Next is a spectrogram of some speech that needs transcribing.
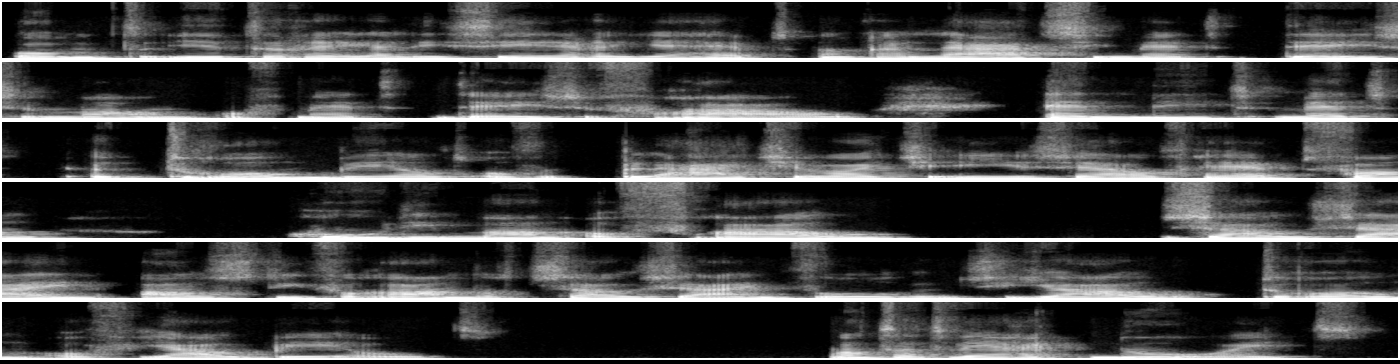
om je te realiseren, je hebt een relatie met deze man of met deze vrouw. En niet met het droombeeld of het plaatje wat je in jezelf hebt van hoe die man of vrouw zou zijn als die veranderd zou zijn volgens jouw droom of jouw beeld. Want dat werkt nooit.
